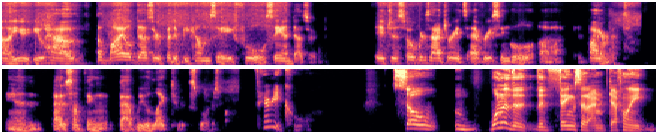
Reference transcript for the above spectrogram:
Uh, you you have a mild desert, but it becomes a full sand desert. It just over exaggerates every single uh, environment, and that is something that we would like to explore as well. Very cool. So one of the the things that I'm definitely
